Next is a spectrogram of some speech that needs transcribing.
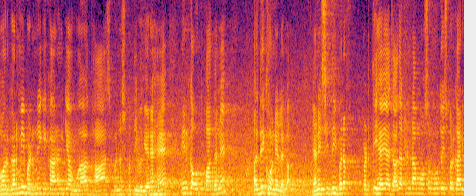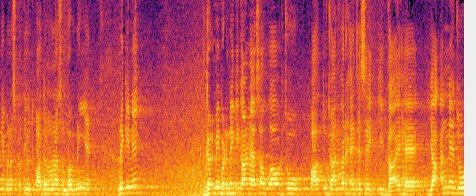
और गर्मी बढ़ने के कारण क्या हुआ? घास, वनस्पति वगैरह है, इनका उत्पादन अधिक होने लगा। यानी सीधी बर्फ़ पड़ती है या ज़्यादा ठंडा मौसम हो तो इस प्रकार की वनस्पति उत्पादन होना संभव नहीं है। लेकिन गर्मी बढ़ने के कारण ऐसा हुआ और जो पालतू जानवर हैं, जैसे कि गाय है या अन्य जो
